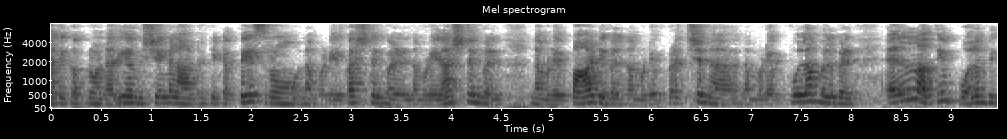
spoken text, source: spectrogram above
அதுக்கப்புறம் நிறைய விஷயங்கள் ஆண்டர் கிட்ட பேசுறோம். நம்முடைய கஷ்டங்கள் நம்முடைய நஷ்டங்கள் நம்முடைய பாடுகள் நம்முடைய பிரச்சனை நம்முடைய புலம்பல்கள் எல்லாத்தையும் புலம்பி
